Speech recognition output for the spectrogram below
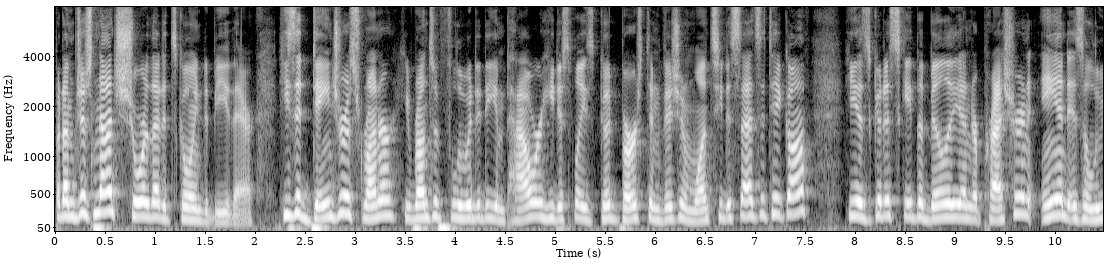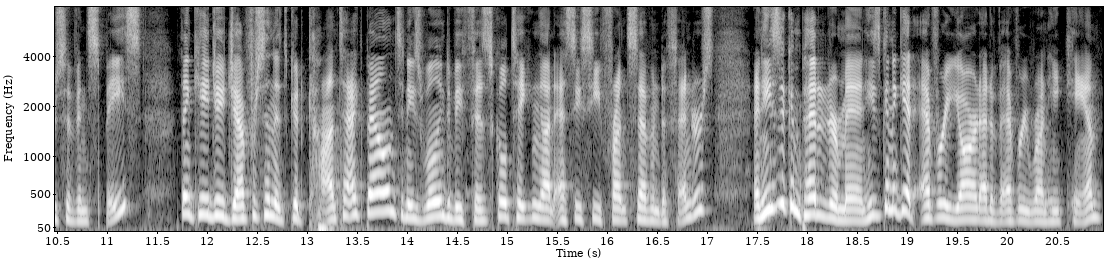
but I'm just not sure that it's going to be there. He's a dangerous runner. He runs with fluidity and power. He displays good burst and vision once he decides to take off. He has good escapability under pressure and is elusive in space. I think KJ Jefferson has good contact balance and he's willing to be physical taking on SEC front seven defenders. And he's a competitor, man. He's going to get every yard out of every run he can.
